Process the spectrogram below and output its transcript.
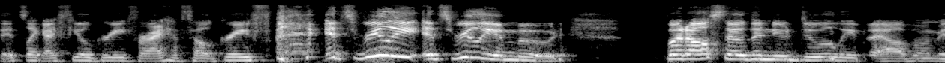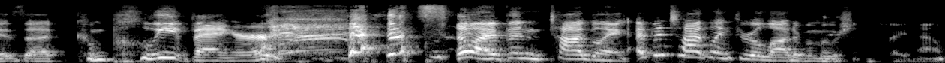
it's like I feel grief or I have felt grief. it's really, it's really a mood but also the new Dua Lipa album is a complete banger. so I've been toggling. I've been toggling through a lot of emotions right now.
